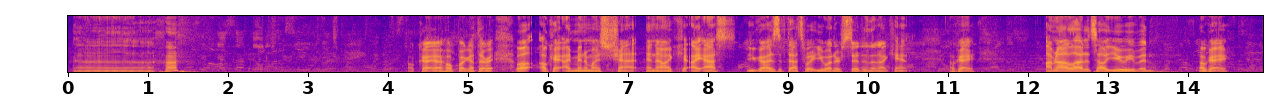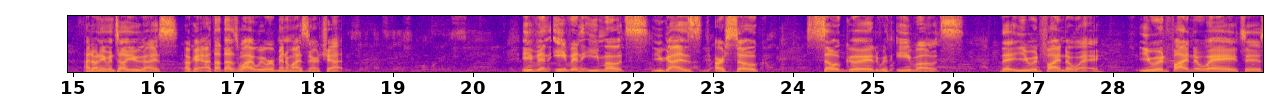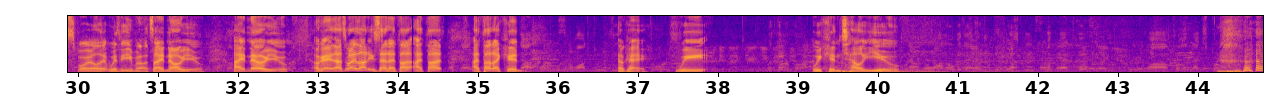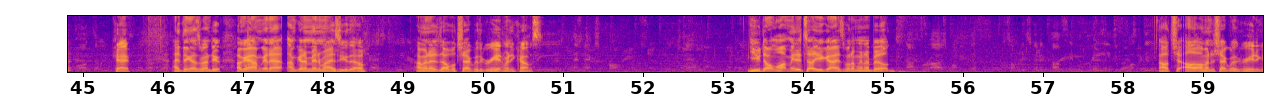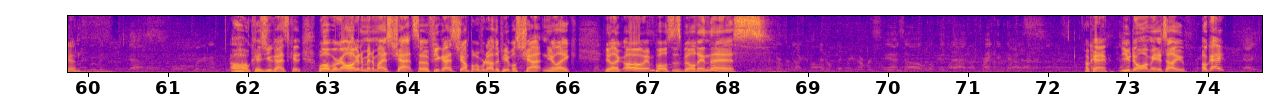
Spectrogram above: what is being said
Uh huh. Okay, I hope I got that right. Well, okay, I minimized chat, and now I, ca- I asked you guys if that's what you understood, and then I can't. Okay. I'm not allowed to tell you even. Okay. I don't even tell you guys. Okay, I thought that's why we were minimizing our chat. Even even emotes, you guys are so so good with emotes that you would find a way. You would find a way to spoil it with emotes. I know you. I know you. Okay, that's what I thought he said. I thought I thought I thought I could Okay. We we can tell you okay. I think that's what I'm gonna do. Okay, I'm gonna I'm gonna minimize you though. I'm gonna double check with Grian when he comes. You don't want me to tell you guys what I'm gonna build. I'll, I'm gonna check with Grian again. Oh, because you guys could. Well, we're all gonna minimize chat. So if you guys jump over to other people's chat and you're like, you're like, oh, Impulse is building this. Okay, you don't want me to tell you. Okay,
